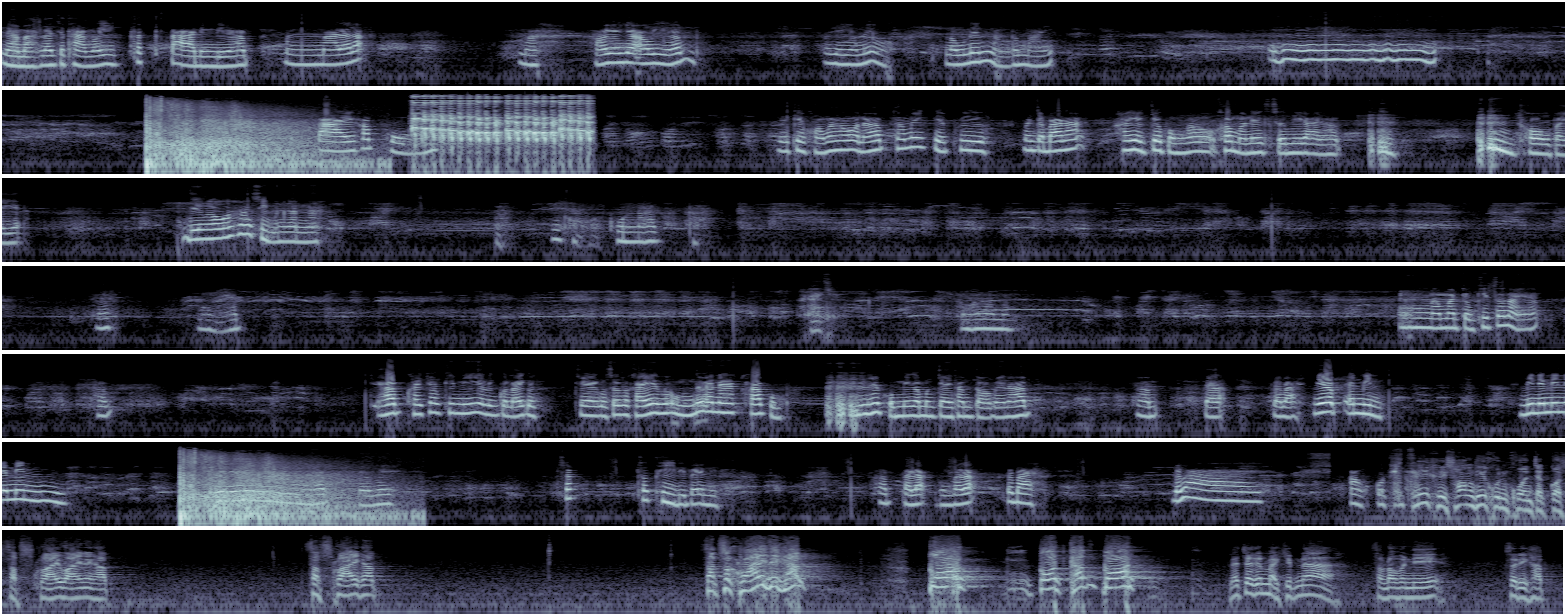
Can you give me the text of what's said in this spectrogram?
เนี่ยมาเราจะถามว่าอีกสักตาหนึ่งดีไหมครับ มันมาแล้วละ มาเขายังจะเอาอีกครับเรายังยังไม่ออก เราเล่นหลังต้นไม้ตายครับผมเดี๋ยวเก็บของไม่เข้านะครับ ถ้าไม่เก็บคือมันจะบ้านะใครอยากเจอผมก็เข้ามาในเซิร์ฟนี้ได้นะครับคอไปอะดือนเราก็ห้าสิบเหมือนกันนะ ของคุณนะครับมองครับอะไรมามามามาเรามาจบคลิปซะหน่อยครับ ครับ ใครชอบคลิปนี้อย่าลืมกดไลค์ กดแชร์ กด subscribe ให้ผมด้วยนะครับผม ให้ผมมีกำลังใจทำต่อไปนะครับ ครับแต่ละบ๊ายบายนี่ครับแอดมินมินแอดมินแอดมินมินแอดมินครับ เดี๋ยวไปสักสักทีดีไปหนึ่งครับไปละผมไปละบ๊ายบายบ๊ายบาย เอ้ากดผิด นี่คือช่องที่คุณควรจะกด subscribe ไว้นะครับ subscribe ครับ subscribe สิครับ กด กดครับ กด และเจอกันใหม่คลิปหน้าสำหรับวันนี้ สวัสดีครับ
